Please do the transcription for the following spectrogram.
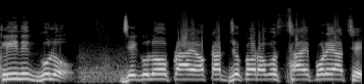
ক্লিনিকগুলো, যেগুলো প্রায় অকার্যকর অবস্থায় পড়ে আছে,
